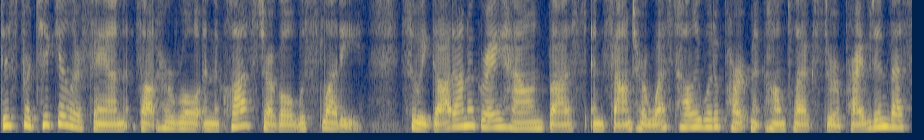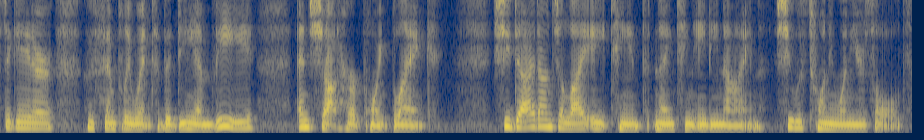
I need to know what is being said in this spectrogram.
This particular fan thought her role in the class struggle was slutty, so he got on a Greyhound bus and found her West Hollywood apartment complex through a private investigator who simply went to the DMV and shot her point blank. She died on July 18, 1989. She was 21 years old.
